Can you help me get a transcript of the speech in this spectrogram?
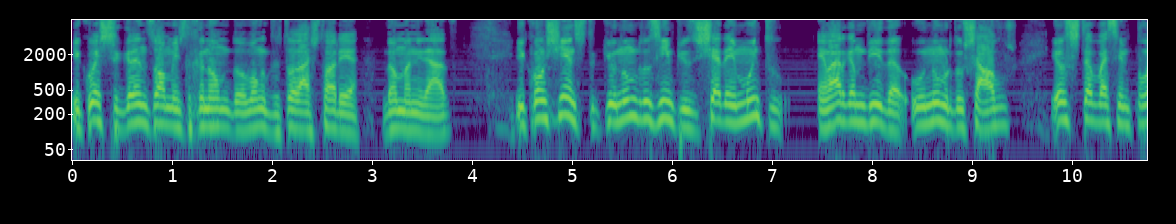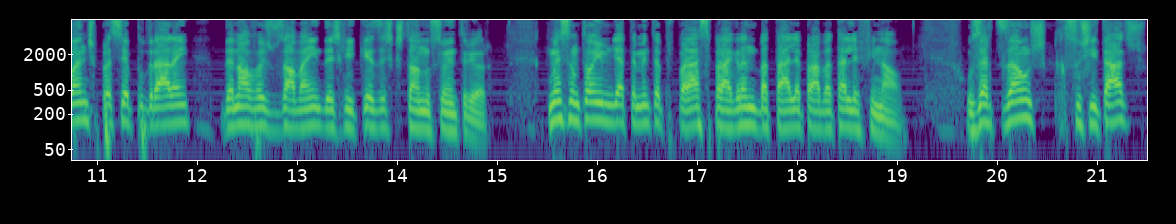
e com estes grandes homens de renome ao longo de toda a história da humanidade e conscientes de que o número dos ímpios excedem muito em larga medida, o número dos salvos, eles estabelecem planos para se apoderarem da Nova Jerusalém das riquezas que estão no seu interior. Começam então imediatamente a preparar-se para a grande batalha, para a batalha final. Os artesãos ressuscitados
